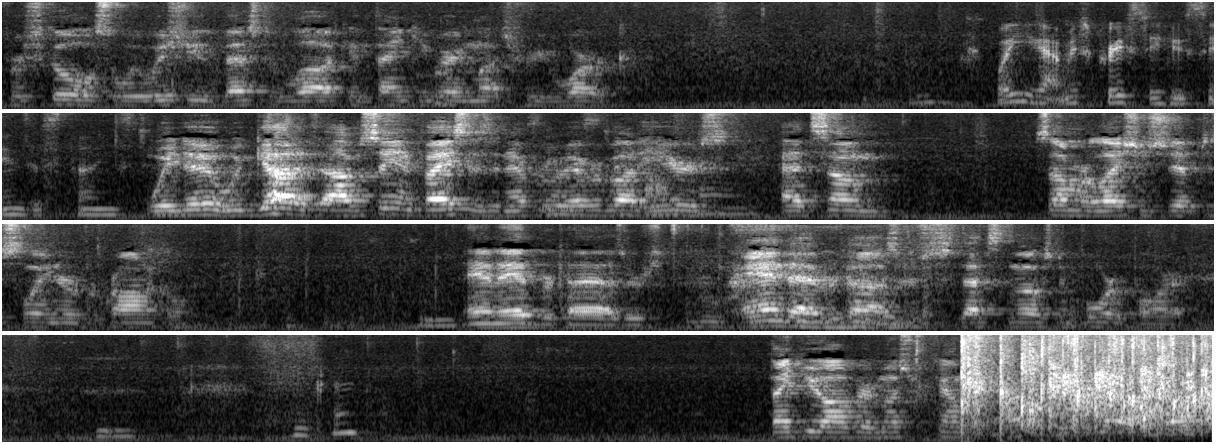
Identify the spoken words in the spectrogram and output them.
for school. So we wish you the best of luck, and thank you very much for your work. Well, you got Miss Christie who sends us things. Too. We do. We've got it. I'm seeing faces, and every, everybody here's had some some relationship to Saline River Chronicle mm-hmm. and advertisers. and advertisers. That's the most important part. Mm-hmm. Okay. Thank you all very much for coming.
